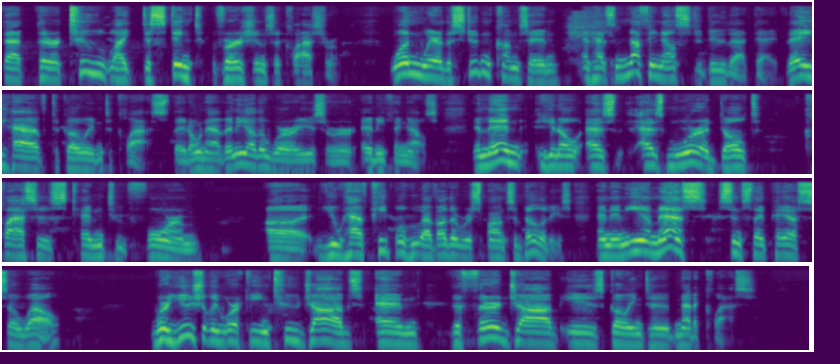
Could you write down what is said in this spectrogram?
that there are two like distinct versions of classroom. One where the student comes in and has nothing else to do that day. They have to go into class. They don't have any other worries or anything else. And then, you know, as as more adult classes tend to form, uh, you have people who have other responsibilities. And in EMS, since they pay us so well, we're usually working two jobs, and the third job is going to medic class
